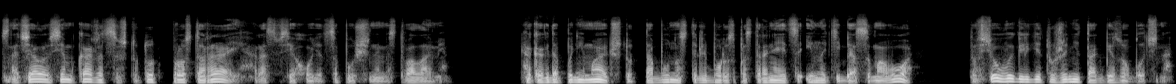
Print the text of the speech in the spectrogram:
Сначала всем кажется, что тут просто рай, раз все ходят с опущенными стволами. А когда понимают, что табу на стрельбу распространяется и на тебя самого, то все выглядит уже не так безоблачно.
